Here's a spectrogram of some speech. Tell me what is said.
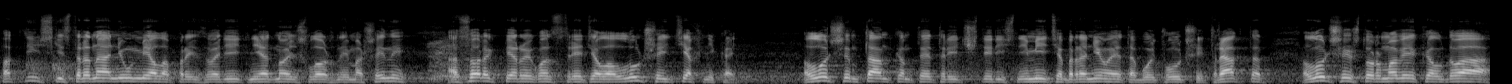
Фактически страна не умела производить ни одной сложной машины, а 41 год встретила лучшей техникой – Лучшим танком Т-34 снимите броню, это будет лучший трактор. Лучший штурмовик Л-2,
